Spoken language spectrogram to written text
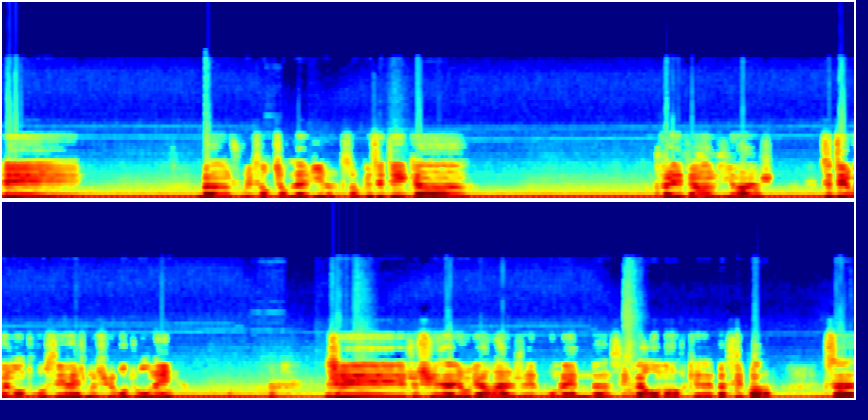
Et ben je voulais sortir de la ville, sauf que c'était qu'un. Fallait faire un virage. C'était vraiment trop serré, je me suis retourné. Je suis allé au garage et le problème, ben, c'est que la remorque, elle passait pas. Ça,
